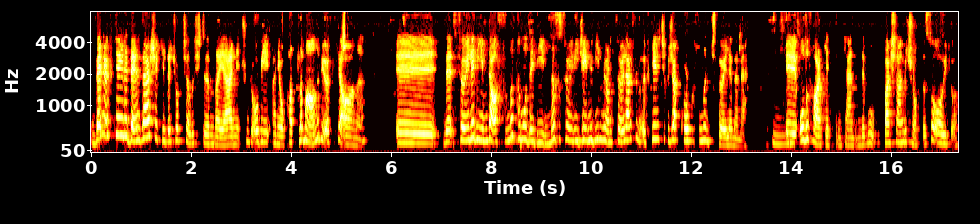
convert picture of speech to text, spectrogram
ben öfkeyle benzer şekilde çok çalıştığımda yani çünkü o bir hani o patlama anı bir öfke anı e, ve söylemeyeyim de aslında tam o dediğim. Nasıl söyleyeceğimi bilmiyorum. Söylersem öfkeli çıkacak korkusundan hiç söylememe. Hmm. E, onu fark ettim kendimde. Bu başlangıç noktası oydu.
